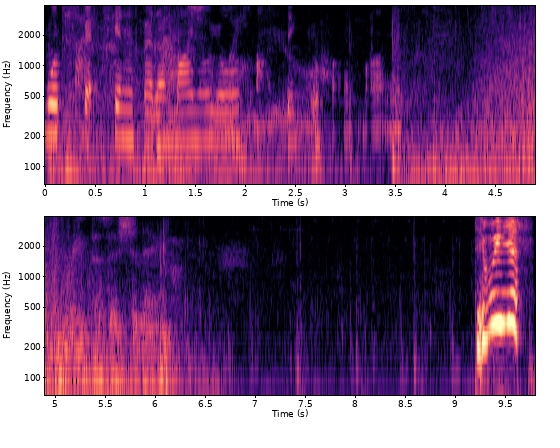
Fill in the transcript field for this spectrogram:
Which bit skin is better, mine or yours? I think you'll find mine. Repositioning. Did we just?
